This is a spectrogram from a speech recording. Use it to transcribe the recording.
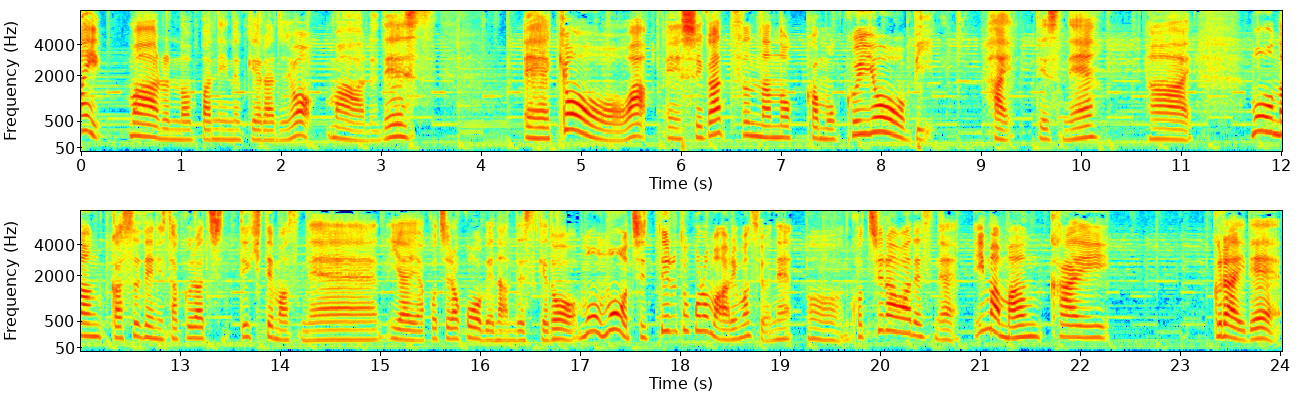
はい。マールのパニ抜けラジオマールです、えー今日は、えー4月7日木曜日。はい。ですね。はい。もうなんかすでに桜散ってきてますね。いやいやこちら神戸なんですけどもうもう散ってるところもありますよね。うん。こちらはですね今満開ぐらいで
